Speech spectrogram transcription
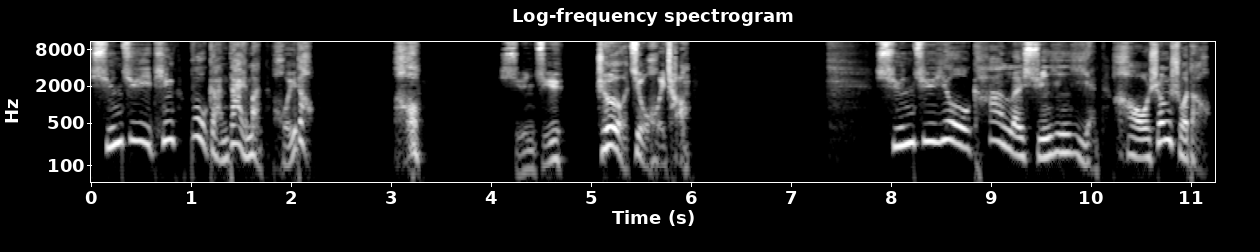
荀居一听，不敢怠慢，回道：“好，荀居这就回城。”荀居又看了荀音一眼，好生说道。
